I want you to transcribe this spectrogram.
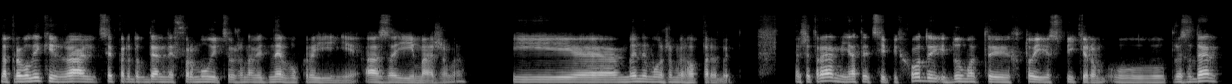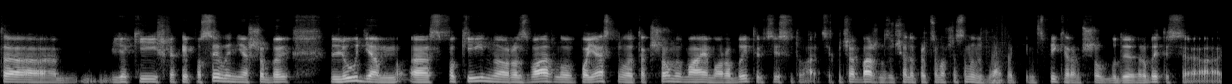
На превеликий жаль, цей порядок денний формується вже навіть не в Україні, а за її межами, і е, ми не можемо його перебити. Значить, треба міняти ці підходи і думати, хто є спікером у президента, які шляхи посилення, щоб людям е, спокійно, розважливо пояснювали, так що ми маємо робити в цій ситуації. Хоча бажано, звичайно, при цьому самим знати спікерам, що буде робитися,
